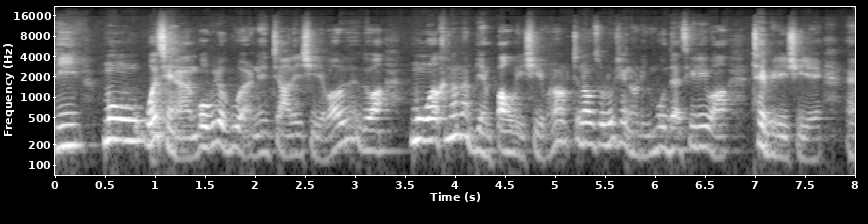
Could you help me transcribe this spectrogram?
ဒီ မှုဝက်ချန်ပို့ပြီးတော့ကုရတယ်နဲ့ကြားလေးရှိတယ်ဘာလို့လဲဆိုတော့မှုကခဏခဏပြန်ပေါက်လေးရှိတယ်ပေါ့နော်ကျွန်တော်ဆိုလို့ရှိရင်တော့ဒီမှုသက်ဆေးလေးပါထည့်ပေးလေးရှိတယ်အဲ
